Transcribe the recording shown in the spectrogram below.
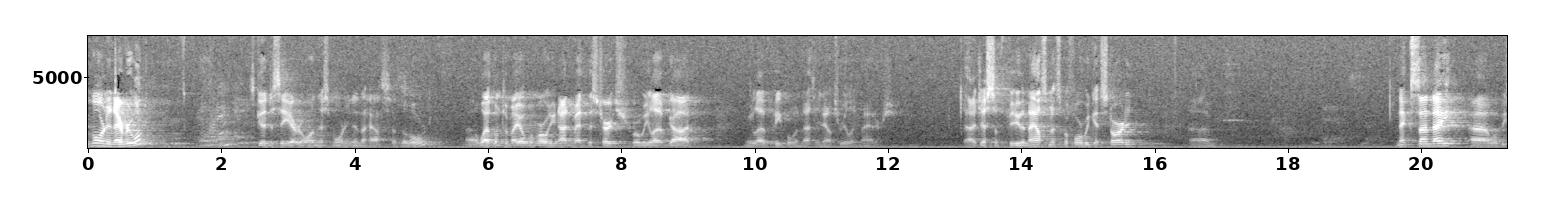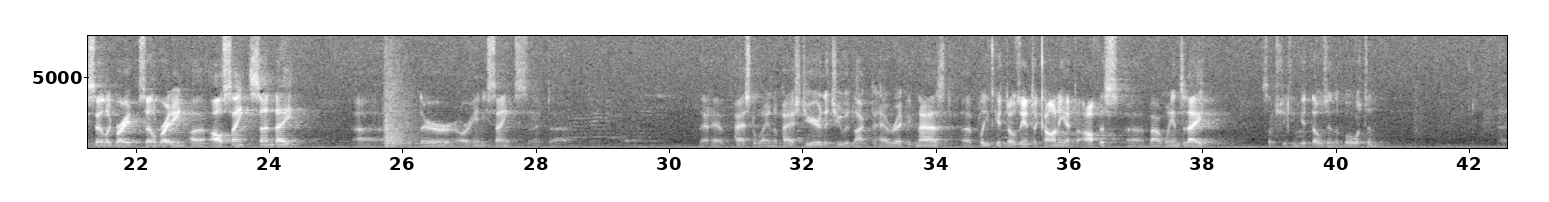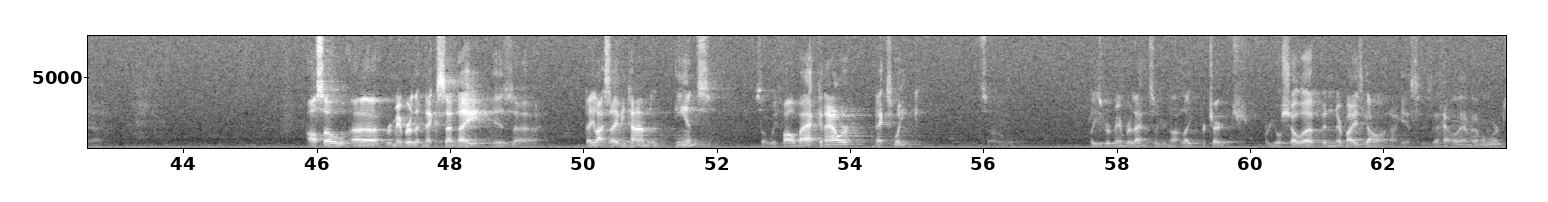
Good morning, everyone. It's good to see everyone this morning in the house of the Lord. Uh, welcome to Mayo Memorial United Methodist Church, where we love God, we love people, and nothing else really matters. Uh, just a few announcements before we get started. Um, next Sunday, uh, we'll be celebrate, celebrating uh, All Saints Sunday. Uh, if there are any saints passed away in the past year that you would like to have recognized, uh, please get those into Connie at the office uh, by Wednesday so she can get those in the bulletin. Uh, also, uh, remember that next Sunday is uh, daylight saving time ends, so we fall back an hour next week. So please remember that so you're not late for church you'll show up and everybody's gone, I guess. Is that how that, one works?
